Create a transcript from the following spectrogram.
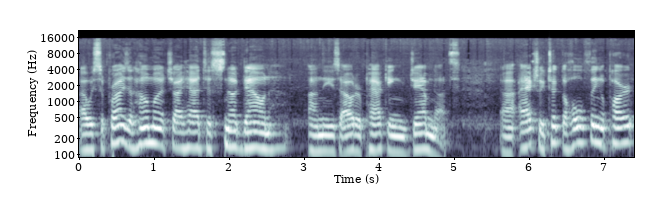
I was surprised at how much I had to snug down on these outer packing jam nuts. Uh, I actually took the whole thing apart,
